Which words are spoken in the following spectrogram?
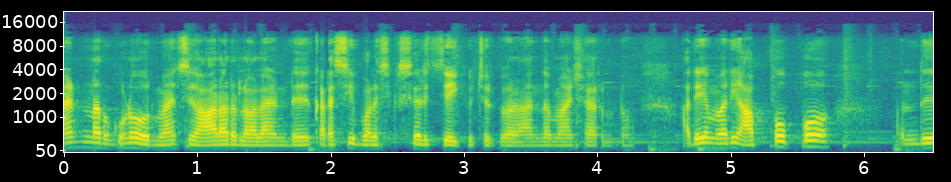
ஆண்டனர் கூட ஒரு மேட்ச் ஆர்ஆரில் விளையாண்டு கடைசி பால சிக்ஸ் அடிச்சு ஜெயிக்க வச்சுருப்பாரு. அந்த மேட்சாக இருக்கட்டும். அதே மாதிரி அப்பப்போ வந்து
